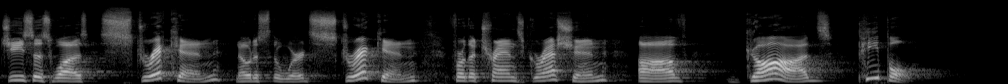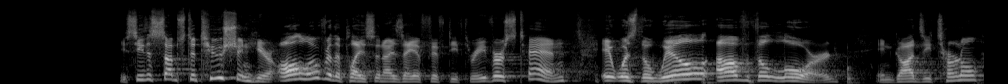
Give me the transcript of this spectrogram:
Jesus was stricken, notice the word stricken, for the transgression of God's people. You see the substitution here all over the place in Isaiah 53. Verse 10 it was the will of the Lord in God's eternal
